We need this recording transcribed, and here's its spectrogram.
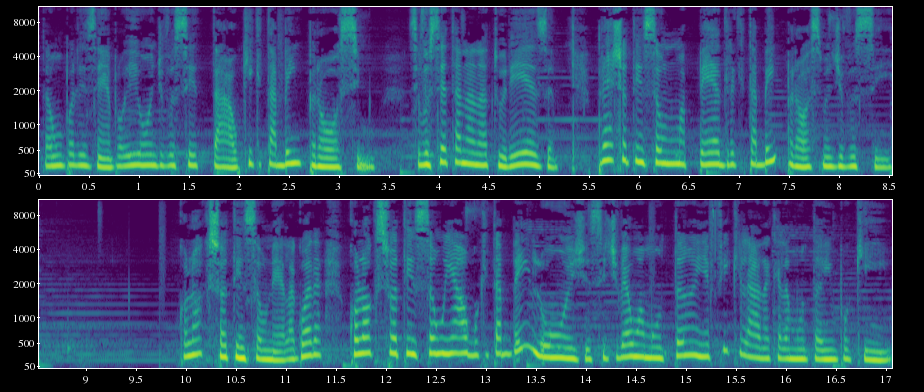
Então, por exemplo, aí onde você está, o que está bem próximo. Se você está na natureza, preste atenção numa pedra que está bem próxima de você. Coloque sua atenção nela. Agora, coloque sua atenção em algo que está bem longe. Se tiver uma montanha, fique lá naquela montanha um pouquinho.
